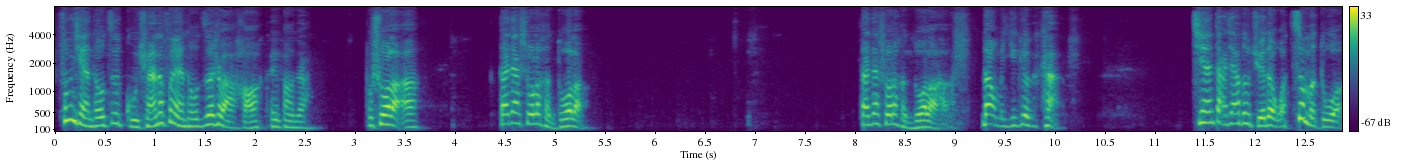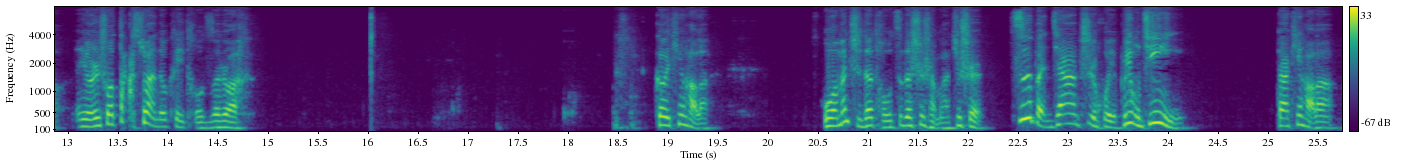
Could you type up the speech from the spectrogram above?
风险投资股权的风险投资是吧？好，可以放这儿，不说了啊。大家说了很多了，大家说了很多了哈。那我们一个个看，既然大家都觉得我这么多，有人说大蒜都可以投资是吧？各位听好了，我们指的投资的是什么？就是资本加上智慧，不用经营。大家听好了，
